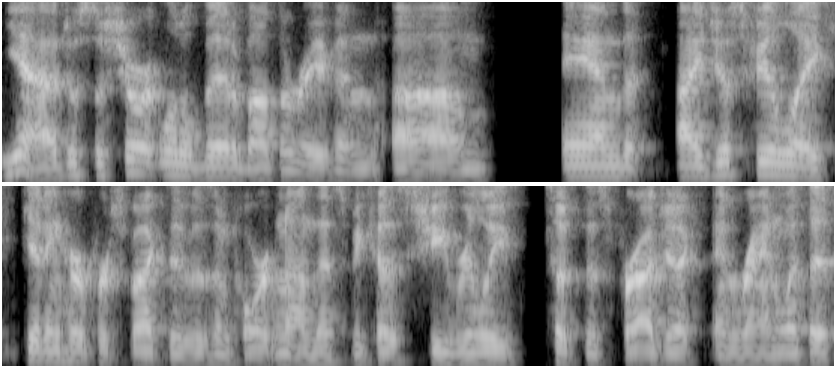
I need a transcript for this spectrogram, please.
Yeah, just a short little bit about the Raven. Um, and I just feel like getting her perspective is important on this because she really took this project and ran with it.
